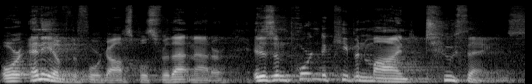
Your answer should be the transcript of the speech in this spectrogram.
or any of the four gospels for that matter, it is important to keep in mind two things.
